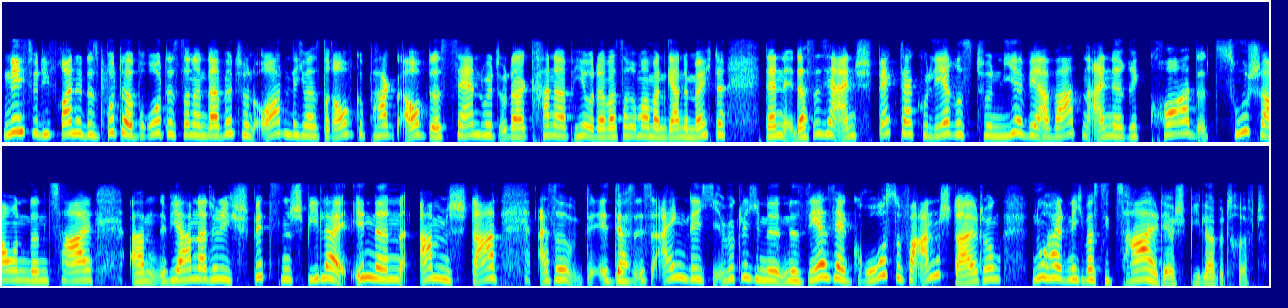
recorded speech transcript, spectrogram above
nichts für die Freunde des Butterbrotes, sondern da wird schon ordentlich was draufgepackt auf das Sandwich oder Canapé oder was auch immer man gerne möchte. Denn das ist ja ein spektakuläres Turnier. Wir erwarten eine Rekord-Zuschauendenzahl. Ähm, wir haben natürlich SpitzenspielerInnen am Start. Also das ist eigentlich wirklich eine, eine sehr, sehr sehr große Veranstaltung, nur halt nicht, was die Zahl der Spieler betrifft.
